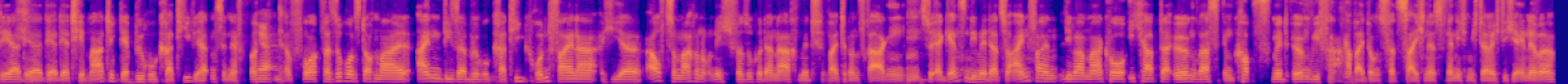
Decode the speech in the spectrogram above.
der, der, der, der Thematik der Bürokratie. Wir hatten es in der Folge ja. davor. Versuche uns doch mal einen dieser Bürokratie-Grundpfeiler hier aufzumachen und ich versuche danach mit weiteren Fragen hm, zu ergänzen, die mir dazu einfallen. Lieber Marco, ich habe da irgendwas im Kopf mit irgendwie Verarbeitungsverzeichnis, wenn ich mich da richtig erinnere.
